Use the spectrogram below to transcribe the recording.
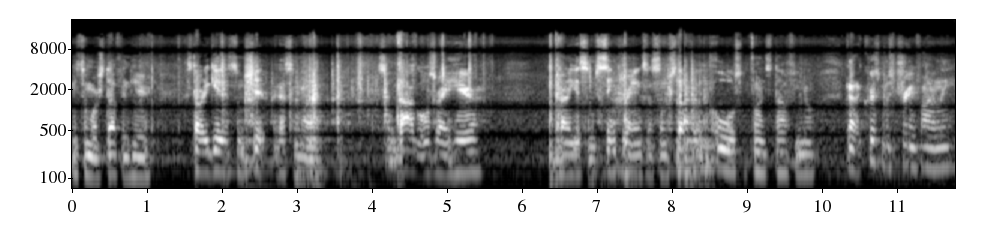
Need some more stuff in here. Started getting some shit. I got some uh, some goggles right here. Trying to get some sink rings and some stuff for the pool, some fun stuff, you know. Got a Christmas tree finally.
